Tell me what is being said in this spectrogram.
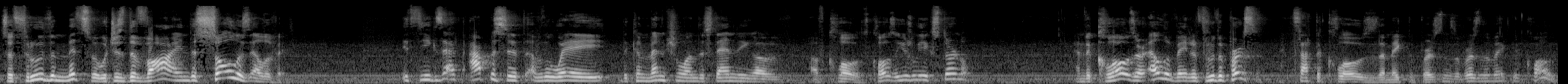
So through the mitzvah, which is divine, the soul is elevated. It's the exact opposite of the way the conventional understanding of, of clothes. Clothes are usually external. And the clothes are elevated through the person. It's not the clothes that make the person, it's the person that makes the clothes.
